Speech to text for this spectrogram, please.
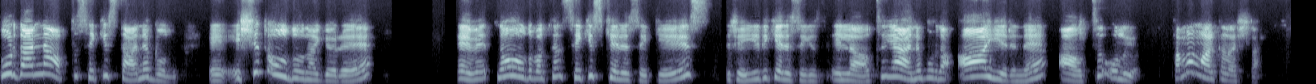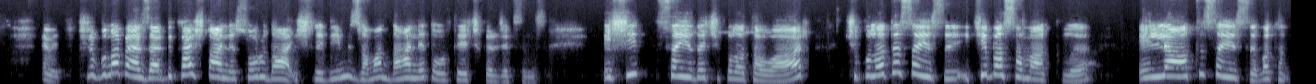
Buradan ne yaptı? 8 tane buldu. E, eşit olduğuna göre Evet ne oldu bakın 8 kere 8 şey 7 kere 8 56 yani burada A yerine 6 oluyor. Tamam arkadaşlar? Evet şimdi buna benzer birkaç tane soru daha işlediğimiz zaman daha net ortaya çıkaracaksınız. Eşit sayıda çikolata var. Çikolata sayısı iki basamaklı 56 sayısı bakın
